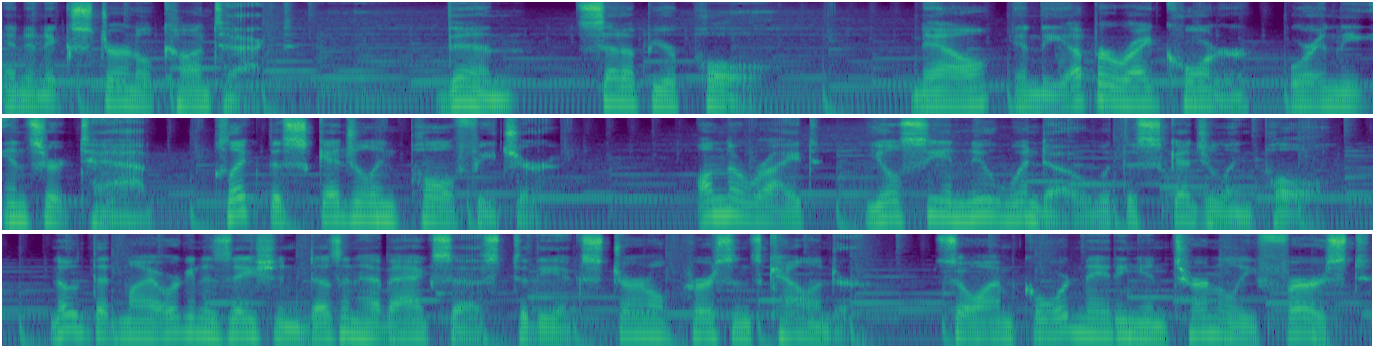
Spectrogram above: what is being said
and an external contact. Then, set up your poll. Now, in the upper right corner or in the Insert tab, click the Scheduling Poll feature. On the right, you'll see a new window with the Scheduling Poll. Note that my organization doesn't have access to the external person's calendar, so I'm coordinating internally first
